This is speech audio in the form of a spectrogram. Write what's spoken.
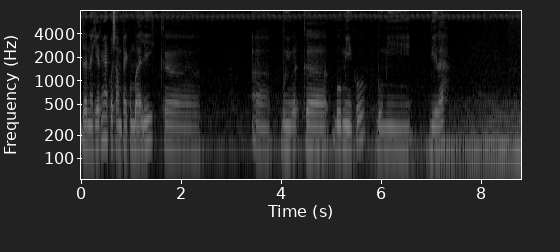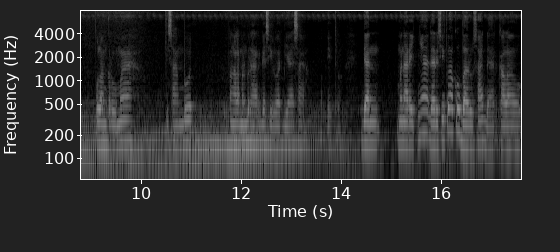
Dan akhirnya aku sampai kembali ke uh, bumi ke bumiku bumi bilah. Pulang ke rumah disambut. Pengalaman berharga sih luar biasa waktu itu. Dan menariknya dari situ aku baru sadar kalau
